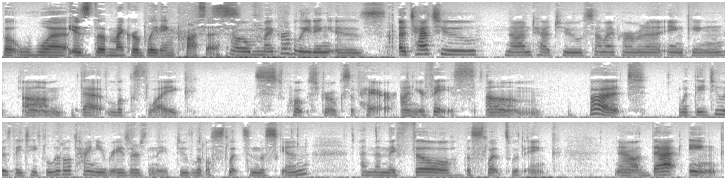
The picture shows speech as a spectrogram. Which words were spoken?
but what is the microblading process? So microblading is a tattoo, non-tattoo, semi-permanent inking um, that looks like quote strokes of hair on your face. Um, but what they do is they take little tiny razors and they do little slits in the skin, and then they fill the slits with ink. Now that ink,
